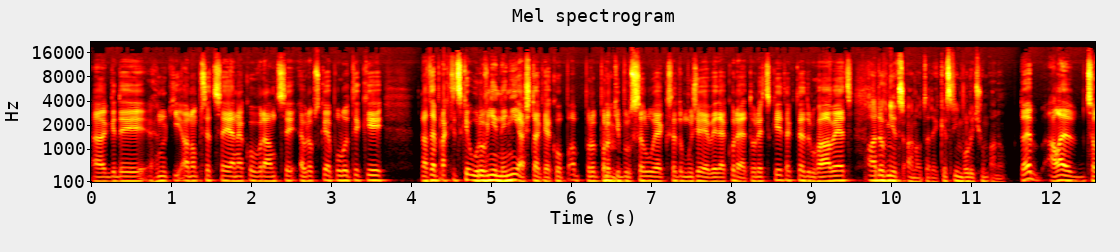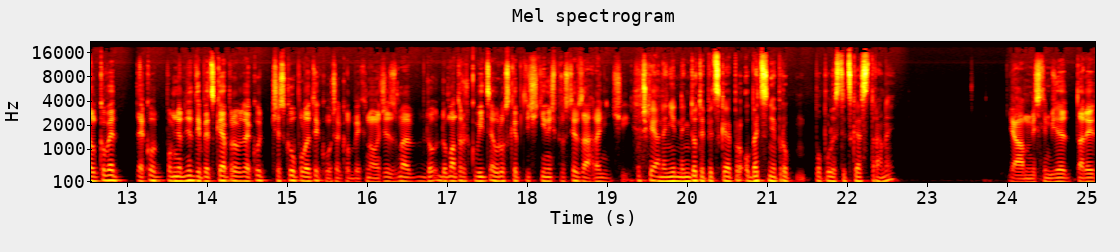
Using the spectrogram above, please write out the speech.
eh, kdy hnutí ano přece jen jako v rámci evropské politiky na té praktické úrovni není až tak jako pro, proti hmm. Bruselu, jak se to může jevit jako retoricky, tak to je druhá věc. A dovnitř ano, tedy ke svým voličům ano. To je ale celkově jako poměrně typické pro jako českou politiku, řekl bych, no, že jsme do, doma trošku víc euroskeptičtí než prostě v zahraničí. Počkej, a není, není to typické pro obecně pro populistické strany? Já myslím, že tady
